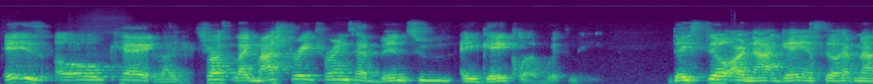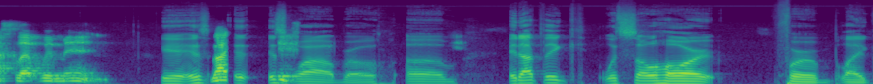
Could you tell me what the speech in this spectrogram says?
it is okay. Like trust, like my straight friends have been to a gay club with me. They still are not gay and still have not slept with men. Yeah, it's like, it, it's, it's wild, bro. Um, and I think what's so hard for like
